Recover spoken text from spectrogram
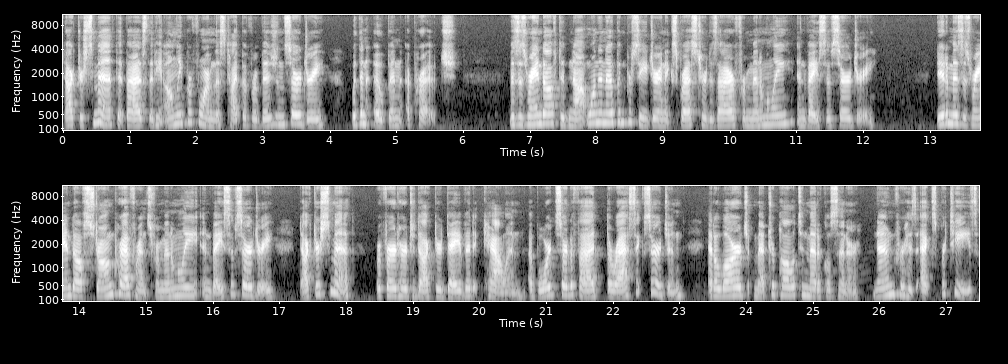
Dr. Smith advised that he only perform this type of revision surgery with an open approach. Mrs. Randolph did not want an open procedure and expressed her desire for minimally invasive surgery. Due to Mrs. Randolph's strong preference for minimally invasive surgery, Dr. Smith referred her to Dr. David Cowan, a board certified thoracic surgeon at a large metropolitan medical center known for his expertise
